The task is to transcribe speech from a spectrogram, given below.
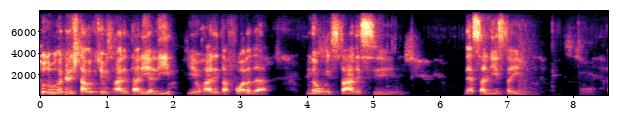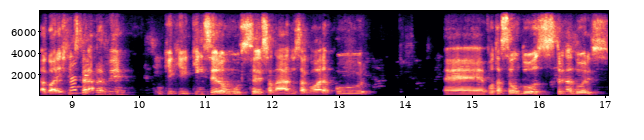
todo mundo acreditava que o James Harden estaria ali e o Harden está fora da não está nesse nessa lista aí. É. Agora a gente tem que esperar para ver o que, que, quem serão os selecionados agora por é, votação dos treinadores.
